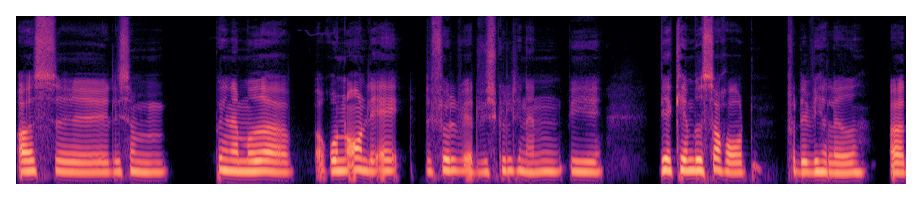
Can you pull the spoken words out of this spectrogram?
også øh, ligesom på en eller anden måde at, at runde ordentligt af. Det følte vi, at vi skyldte hinanden. Vi, vi har kæmpet så hårdt for det, vi har lavet. Og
